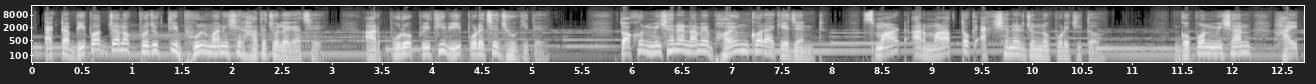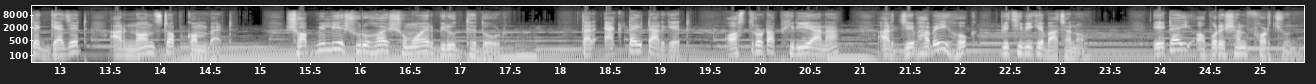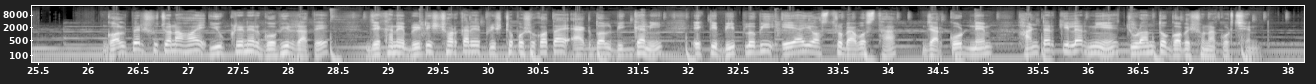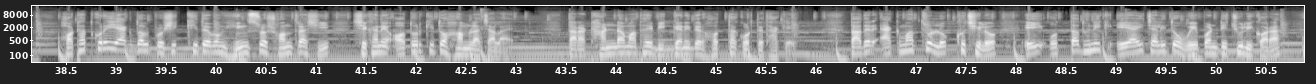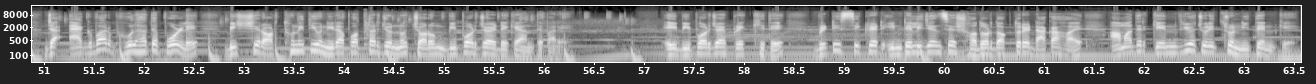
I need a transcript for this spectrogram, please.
একটা বিপজ্জনক প্রযুক্তি ভুল মানুষের হাতে চলে গেছে, আর পুরো পৃথিবী পড়েছে ঝুঁকিতে। তখন মিশনের নামে ভয়ঙ্কর এক এজেন্ট, স্মার্ট আর মারাত্মক অ্যাকশনের জন্য পরিচিত। গোপন মিশন, হাইটেক গ্যাজেট আর ননস্টপ কমব্যাট, সব মিলিয়ে শুরু হয় সময়ের বিরুদ্ধে দৌড়। তার একটাই টার্গেট, অস্ত্রটা ফিরিয়ে আনা, আর যেভাবেই হোক পৃথিবীকে বাঁচানো। এটাই অপারেশন ফরচুন। গল্পের সূচনা হয় ইউক্রেনের গভীর রাতে যেখানে ব্রিটিশ সরকারের পৃষ্ঠপোষকতায় একদল বিজ্ঞানী একটি বিপ্লবী এআই অস্ত্র ব্যবস্থা, যার কোড নেম হান্টার কিলার নিয়ে চূড়ান্ত গবেষণা করছেন। হঠাৎ করেই একদল প্রশিক্ষিত এবং হিংস্র সন্ত্রাসী সেখানে অতর্কিত হামলা চালায়। তারা ঠান্ডা মাথায় বিজ্ঞানীদের হত্যা করতে থাকে। তাদের একমাত্র লক্ষ্য ছিল এই অত্যাধুনিক এআই চালিত ওয়েপনটি চুরি করা, যা একবার ভুল হাতে পড়লে বিশ্বের অর্থনীতি ও নিরাপত্তার জন্য চরম বিপর্যয় ডেকে আনতে পারে। এই বিপর্যয় প্রেক্ষিতে ব্রিটিশ সিক্রেট ইন্টেলিজেন্সের সদর দপ্তরে ডাকা হয় আমাদের কেন্দ্রীয় চরিত্র নিতেনকে।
